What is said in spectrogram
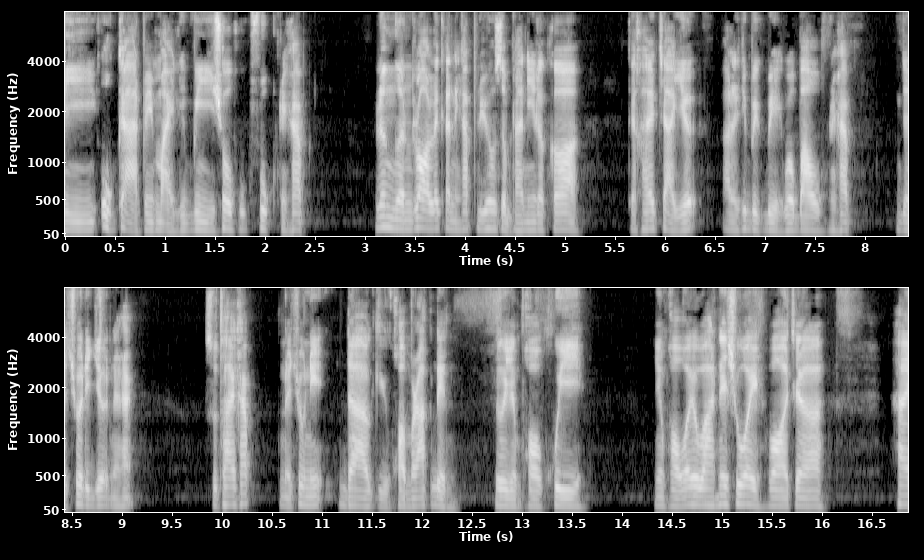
มีโอกาสใหม่ๆหรือมีโชคฟุกๆนะครับ เรื่องเงินรอดแล้วกันนะครับในช่วงสัปดาห์นี้แล้วก็แต่ค่าใช้จ่ายเยอะอะไรที่เบรกๆเบาๆนะครับ จะช่วยได้เยอะนะฮะสุดท้ายครับในช่วงนี้ดาวเกี่ยวกับความรักเด่นเออยังพอคุย ยังพอไว้วานได้ช่วย พอจะให้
